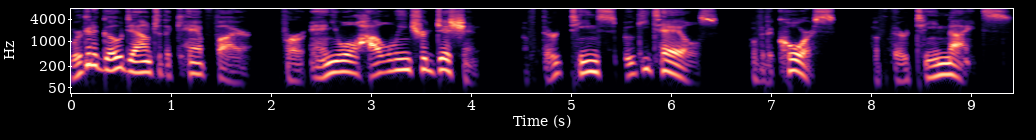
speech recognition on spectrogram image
We're going to go down to the campfire for our annual Halloween tradition of 13 spooky tales over the course of 13 nights.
